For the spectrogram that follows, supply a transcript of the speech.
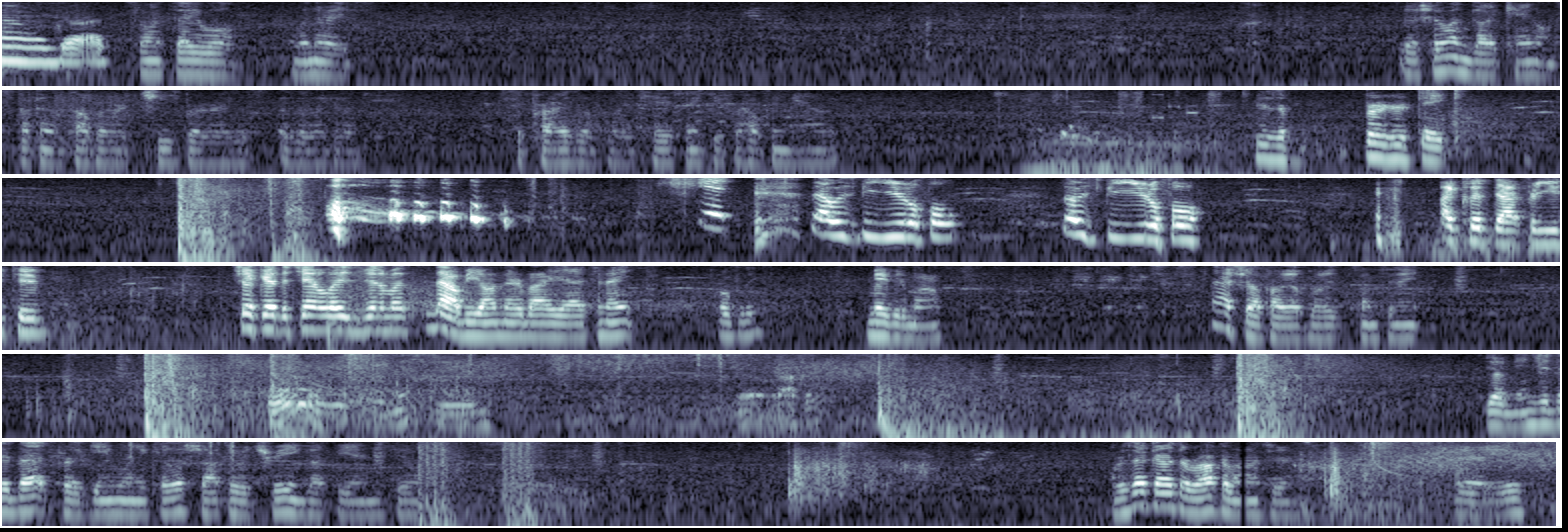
Oh my god. Someone said he will win the race. Yeah, should have got a candle and stuck on top of her cheeseburger as a, as a like a surprise of like, hey, thank you for helping me out. Here's a burger cake. Oh shit! That was beautiful. That was beautiful. I clipped that for YouTube. Check out the channel, ladies and gentlemen. That'll be on there by uh, tonight, hopefully. Maybe tomorrow. Actually, I'll probably upload it some tonight. Yo, Ninja did that for a game-winning kill. Shot through a tree and got the end kill. Where's that guy with the rocket launcher? There he is.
